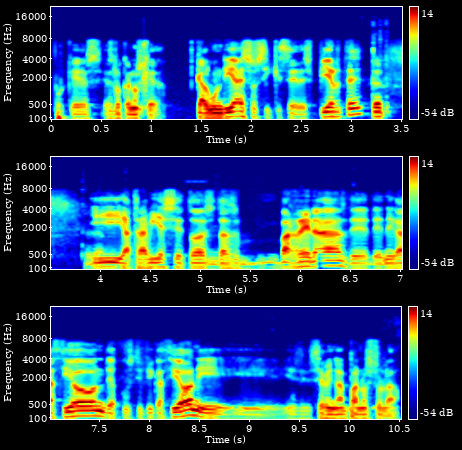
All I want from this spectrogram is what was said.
porque es, es, lo que nos queda. Que algún día eso sí que se despierte y atraviese todas mm. estas barreras de, negación, de justificación y, se vengan para nuestro lado.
